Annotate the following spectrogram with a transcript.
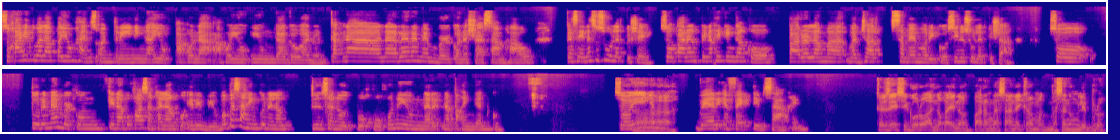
So kahit wala pa yung hands-on training na yung ako na ako yung yung gagawa nun, ka, na na-remember ko na siya somehow kasi nasusulat ko siya eh. So parang pinakikinggan ko para lang ma- ma-jot sa memory ko, sinusulat ko siya. So to remember kung kinabukasan kailangan ko i-review, babasahin ko na lang dun sa notebook ko kung ano yung nar- napakinggan ko. So yun yung Ah, very effective sa akin. kasi siguro ano kayo, no? Parang nasanay kang magbasa ng libro.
